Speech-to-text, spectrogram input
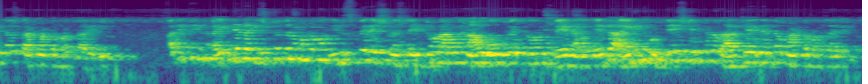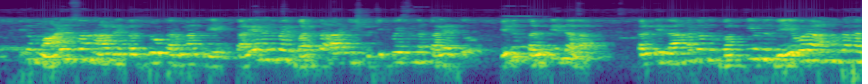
ಅಂತ ಸ್ಟಾರ್ಟ್ ಮಾಡ್ತಾ ಬರ್ತಾ ಇದೀವಿ. ಅದೇ ರೀತಿ ಐದನೇದಾಗಿ ಇಷ್ಟು ಜನ ಮಕ್ಕಳು ಒಂದು ಇನ್ಸ್ಪಿರೇಷನ್ ಅಷ್ಟೇ. ಇದು ನೋಡಾದ್ಮೇಲೆ ನಾವು ಹೋಗ್ಬೇಕು ಅಂತ ಪ್ರೇರಣೆ ಆಗುತ್ತೆ ಅಂದ್ರೆ ಐದು ಉದ್ದೇಶ ಇರ್ತದೆ ರಾಜ್ಯ ಇದೆ ಅಂತ ಮಾಡ್ತಾ ಬರ್ತಾ ಇದ್ದೀವಿ. ಇದು ಮಾಡಿದ ಸಹ ನಾವೇ ಕದ್ದು, ಕರ್ಮ, ಕ್ರಿಯೆ. ಕಲೆ ಬೈ ಬರ್ತಾ ಆರ್ಟಿಸ್ಟ್ ಚಿಕ್ಕ ವಯಸ್ಸಿಂದ ಕಲೆ ಇತ್ತು. ಇದು ಕಲ್ತಿದ್ದಲ್ಲ. ಕಲ್ತಿಲ್ಲ ಮತ್ತೆ ಒಂದು ಭಕ್ತಿ, ಒಂದು ದೇವರ ಅನುಗ್ರಹ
